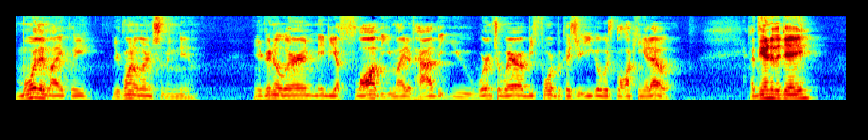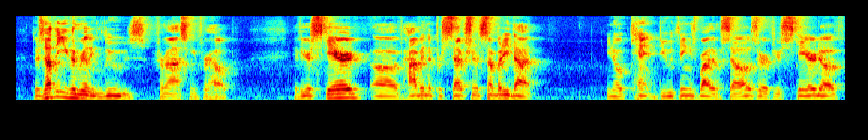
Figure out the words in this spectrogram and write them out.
more than likely, you're going to learn something new. You're going to learn maybe a flaw that you might have had that you weren't aware of before because your ego was blocking it out. At the end of the day, there's nothing you can really lose from asking for help. If you're scared of having the perception of somebody that, you know, can't do things by themselves, or if you're scared of,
